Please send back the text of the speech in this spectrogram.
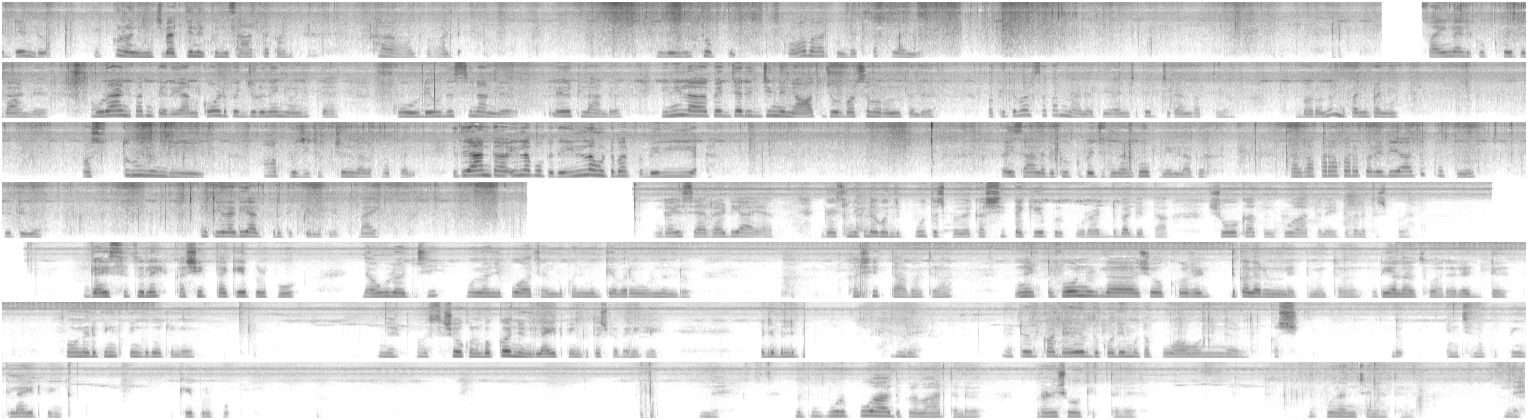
ಎಡ್ಡೆಂಡು ತಿಕ್ಕುಳು ಒಂಚು ಬತ್ತಿನ కొని ಸಾರ್ಥಕ ಹಾ ಗಾಡ್ ಇಲ್ಲಿ ಟೊಪ್ಪಿ ಕೋಬ ಬರ್ಕೊಂಡು ಫೈನಲಿ ಕುಕ್ ಪೆಜ್ಜು ದಾಂಡು ಮುರಾಂಡ್ ಪಂತೇರು ಯಾನ್ ಕೋಡ್ ಪೆಜ್ಜುಡು ನೆನ್ನೆ ಒಂದಿತ್ತೆ ಕೋಡೆ ಉದಸ್ಸಿನಾಂಡು ಲೇಟ್ಲಾಂಡು ಇನ್ನಿಲ್ಲ ಪೆಜ್ಜರ್ ಇಜ್ಜಿಂದೇನೆ ಆತು ಜೋರು ಬರ್ಸ ಬರು ಉಂಟುಂಡು ಒಕ್ಕಿಟ್ಟು ಬರ್ಸ ಕಮ್ಮಿ ಆನತಿ ಅಂಚ ಪೆಜ್ಜಿಗೆ ಅಂದತ್ತಿನ ಬರೋನುಂಡು ಪನಿ ಪನಿ ಮಸ್ತು ಮೀನುಂಡಿ ಆಪುಜಿ ಚುಚ್ಚುಂದಲ ಪೋಪೆ ಇದು ಅಂತ ಇಲ್ಲ ಪೋಪೆದೆ ಇಲ್ಲ ಮುಟ್ಟ ಬರ್ಪ ಬೆರಿಯ ಕೈ ಸಾಣದೆ ಕುಕ್ ಪೆಜ್ಜಿ ನಾನು ಪೋಪನ ಪರ ಅಪರ ಅಪ ರೆಡಿ ಆದ ಪೋಪನು ಚುಟ್ಟಿಗೆ. ನಿಕ್ಲಿ ರೆಡಿ ಆದ ಪೂರ ತಿಕ್ಕು ನಿಕ್ಲಿ. ಬಾಯ್ ಗೈಸ್ ಯಾರು ರೆಡಿ ಆಯ? ಗೈಸ್ ನಿಕ್ಲಾಗ ಕೊಂಚ ಪೂ ತುಚ್ಪವೆ. ಕಶಿತ್ತ ಕೇಪುಲ್ ಪೂ ರಡ್ಡ್ ಬಗೆತ್ತ. ಶೋಕ ಆತನ, ಪೂ ಆತನ ಇಟ್ಟು ಬೆಲೆ ತುಚ್ಪವೆ. ಗೈಸ್ ತುಲೆ ಕಶಿತ್ತ ಕೇಪುಲ್ ಪೂ. ನವುಲೊಂಜಿ ಮೂಲೊಂಜಿ ಪೂ ಆತನ ಬೊಕೊಂಜಿ ಮುಗ್ಗೆ ಬರೋ ಒಂದುಂಡು ಕಶಿತ್ತ ಮಾತ್ರ. ನೆಟ್ ಫೋನ್ ಶೋಕ್ ರೆಡ್ ಕಲರ್ ಉಂಡು ನೆಟ್ ಮಾತ್ರ. Real ಆಲ್ಸುವಾರ red phone pink pink pink ಇಂದೆ ಮಸ್ತ್ ಶೋಕ್ ಉಂಡು ಬೊಕ್ಕೊಂಜುಂಡು ಲೈಟ್ ಪಿಂಕ್ ತೋಚ್ಪ ಬೆನಿಕ್ಲಿ ಬೆಲ್ಲಿ ಬೆಲ್ಲಿ ಇಂದೆ ನೆಟ್ಟದ ಕಡೆ ಇರ್ದು ಕೊಡಿ ಮುಟ್ಟ ಪೂವ ಒಂದೇ ಉಂಡು ಕಶಿ. ಇದು ಇಂಚಿನ ಪಿಂಕ್ ಲೈಟ್ ಪಿಂಕ್ ಕೇಪುಲ್ ಪೂ. ಇಂದೆ ಇದು ಪೂ ಪೂರ ಪೂ ಆದ ಪೂರ ಬಾಡ್ತಂಡು ಪೂರಣ ಶೋಕ್ ಇತ್ತಂಡು ಇದು ಪೂರ ಅಂಚನ ಆತಂಡು ಇಂದೆ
